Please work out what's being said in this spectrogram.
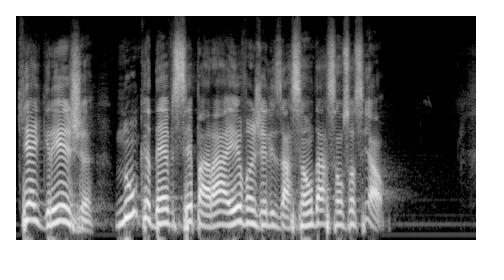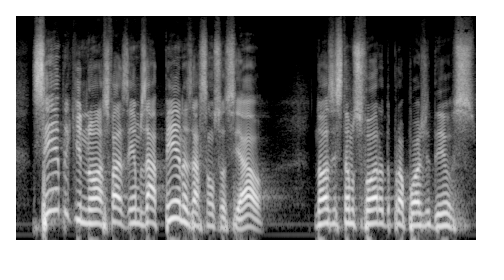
que a igreja nunca deve separar a evangelização da ação social. Sempre que nós fazemos apenas ação social, nós estamos fora do propósito de Deus.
